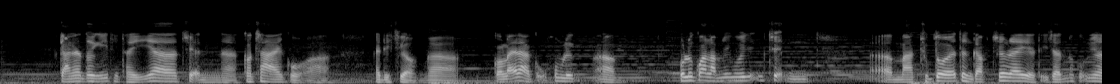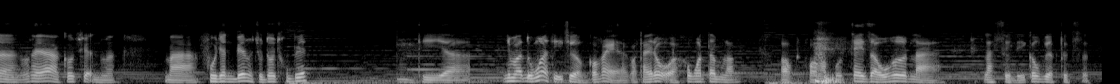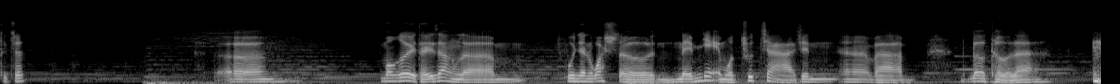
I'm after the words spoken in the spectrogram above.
cá nhân tôi nghĩ thì thấy uh, chuyện uh, con trai của ngài thị trưởng uh, có lẽ là cũng không liên uh, không liên quan lắm những với những chuyện uh, mà chúng tôi đã từng gặp trước đây ở thị trấn cũng như là có thể là câu chuyện mà mà phu nhân biết mà chúng tôi không biết ừ. thì uh, nhưng mà đúng là thị trưởng có vẻ là có thái độ không quan tâm lắm hoặc hoặc là muốn che giấu hơn là là xử lý công việc thực thực chất uh, mọi người thấy rằng là phu nhân Watcher nếm nhẹ một chút trà trên uh, và bắt đầu thở ra.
